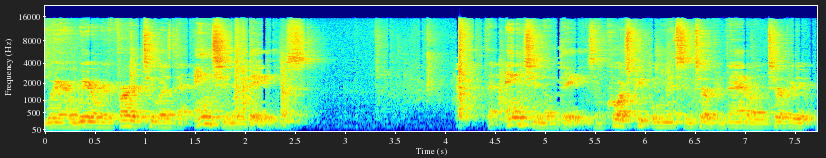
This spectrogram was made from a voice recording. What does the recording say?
where we are referred to as the Ancient of Days the Ancient of Days. Of course, people misinterpret that or interpret it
